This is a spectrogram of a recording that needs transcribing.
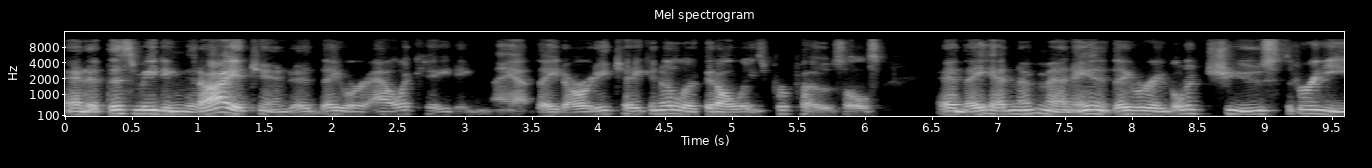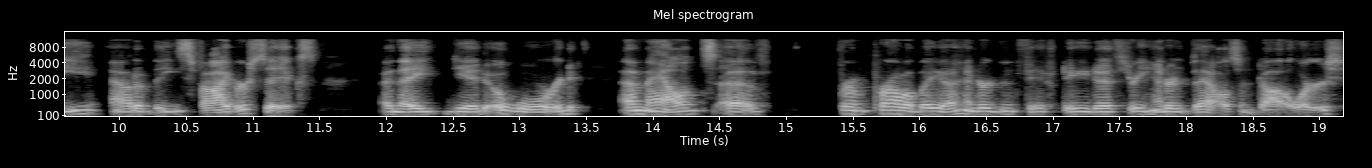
And at this meeting that I attended, they were allocating that. They'd already taken a look at all these proposals and they had enough money that they were able to choose three out of these five or six. And they did award amounts of from probably 150 to 300 thousand dollars,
